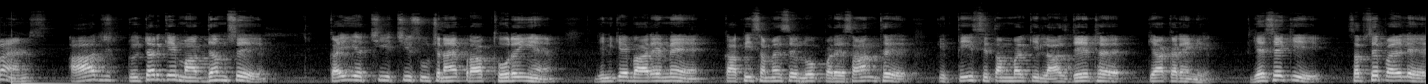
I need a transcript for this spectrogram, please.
फ्रेंड्स आज ट्विटर के माध्यम से कई अच्छी अच्छी सूचनाएँ प्राप्त हो रही हैं, जिनके बारे में काफ़ी समय से लोग परेशान थे कि 30 सितंबर की लास्ट डेट है, क्या करेंगे? जैसे कि सबसे पहले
